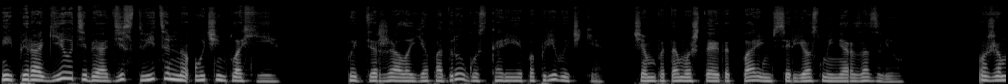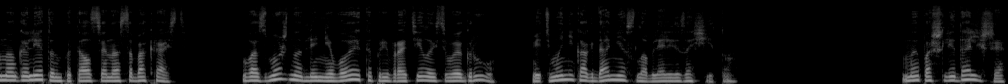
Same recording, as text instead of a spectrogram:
И пироги у тебя действительно очень плохие. Поддержала я подругу скорее по привычке, чем потому что этот парень всерьез меня разозлил. Уже много лет он пытался нас обокрасть. Возможно, для него это превратилось в игру, ведь мы никогда не ослабляли защиту. Мы пошли дальше,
